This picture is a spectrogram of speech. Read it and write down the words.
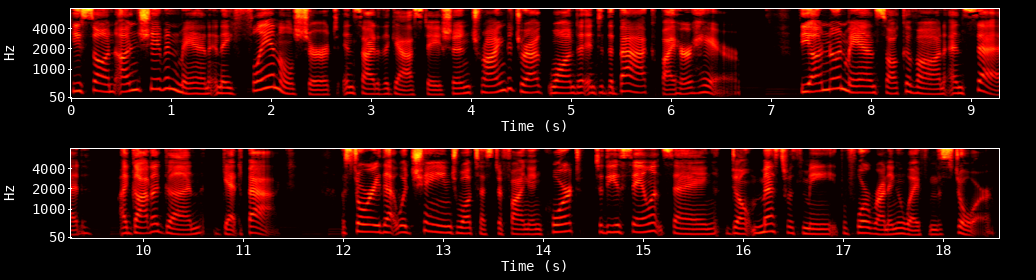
he saw an unshaven man in a flannel shirt inside of the gas station trying to drag Wanda into the back by her hair. The unknown man saw Kevan and said, I got a gun, get back. A story that would change while testifying in court to the assailant saying, Don't mess with me before running away from the store.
